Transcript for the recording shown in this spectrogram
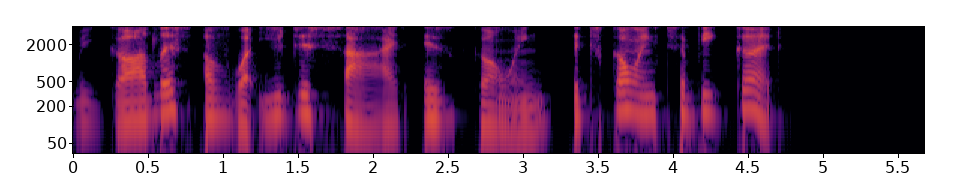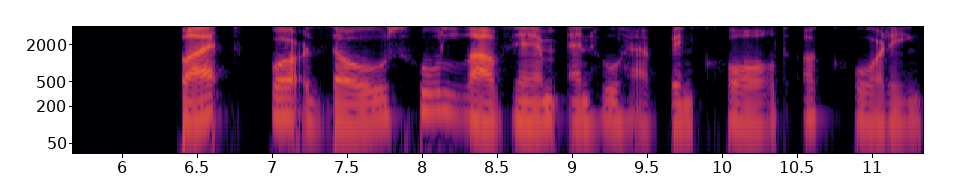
regardless of what you decide is going, it's going to be good. But for those who love him and who have been called according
